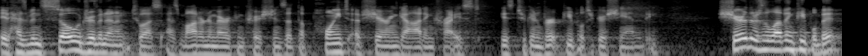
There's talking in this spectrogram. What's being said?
It has been so driven into us as modern American Christians that the point of sharing God in Christ is to convert people to Christianity. Sure, there's a loving people bit,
